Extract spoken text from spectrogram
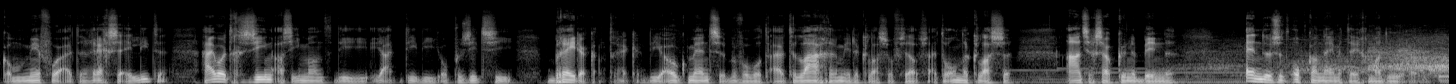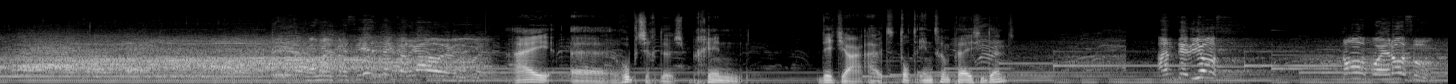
Komen meer voor uit de rechtse elite. Hij wordt gezien als iemand die, ja, die die oppositie breder kan trekken. Die ook mensen bijvoorbeeld uit de lagere middenklasse of zelfs uit de onderklasse aan zich zou kunnen binden. En dus het op kan nemen tegen Maduro. Hij uh, roept zich dus begin dit jaar uit tot interim-president. Ante Dios, Todopoderoso,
